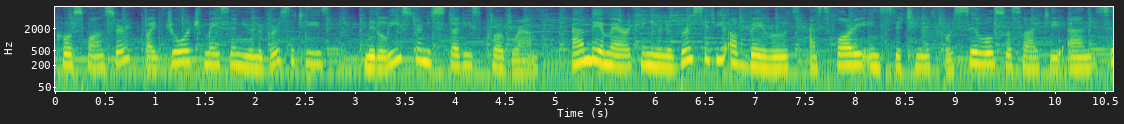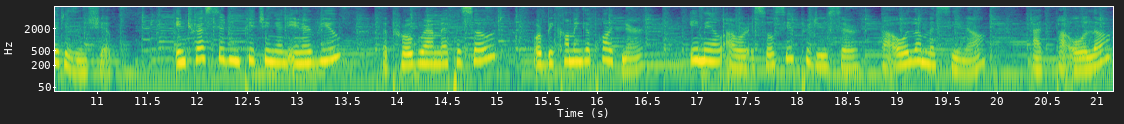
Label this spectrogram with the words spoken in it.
co sponsored by George Mason University's Middle Eastern Studies program and the American University of Beirut's Asfari Institute for Civil Society and Citizenship. Interested in pitching an interview, a program episode, or becoming a partner? email our associate producer, Paola Messina, at paola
